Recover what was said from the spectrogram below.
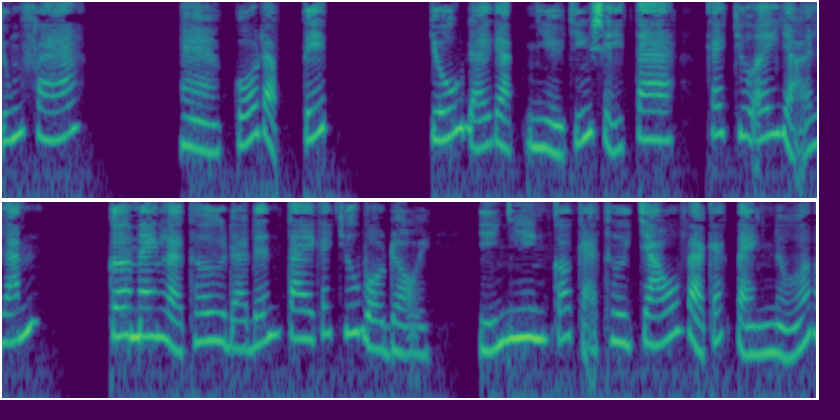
chúng phá. Hà cố đọc tiếp. Chú đã gặp nhiều chiến sĩ ta, các chú ấy giỏi lắm. Cơ mang là thư đã đến tay các chú bộ đội, dĩ nhiên có cả thư cháu và các bạn nữa.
